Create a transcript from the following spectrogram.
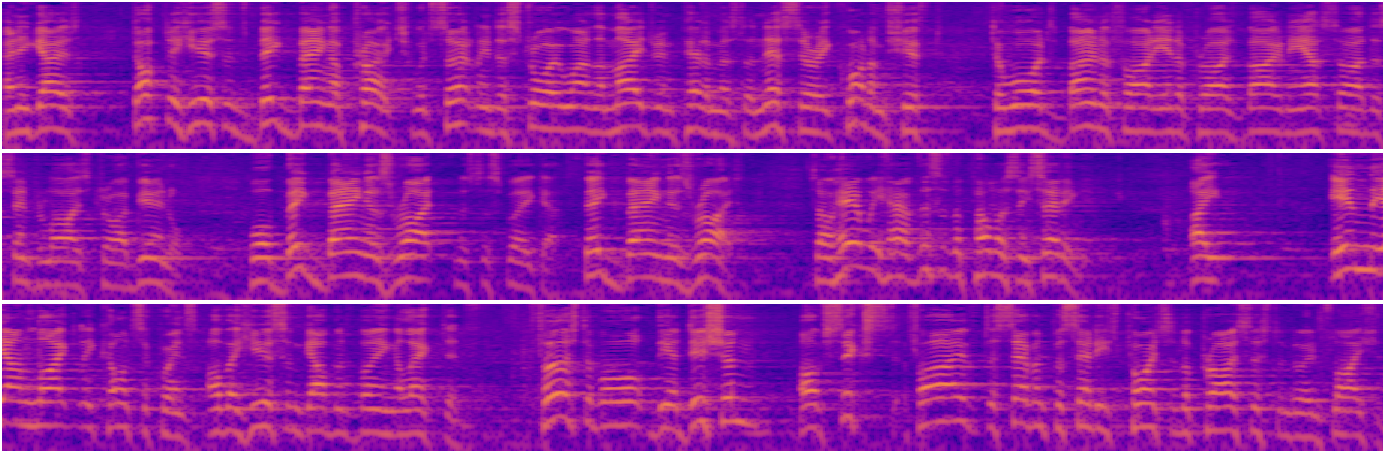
And he goes, Dr Hewson's Big Bang approach would certainly destroy one of the major impediments to the necessary quantum shift towards bona fide enterprise bargaining outside the centralised tribunal. Well, Big Bang is right, Mr Speaker. Big Bang is right. So here we have, this is the policy setting, a in the unlikely consequence of a Hewson government being elected. First of all, the addition of six, 5 to 7 percentage points of the price system to inflation.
